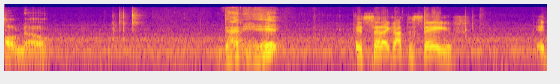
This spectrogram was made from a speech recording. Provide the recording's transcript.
Oh no. That hit? It said I got the save. It.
